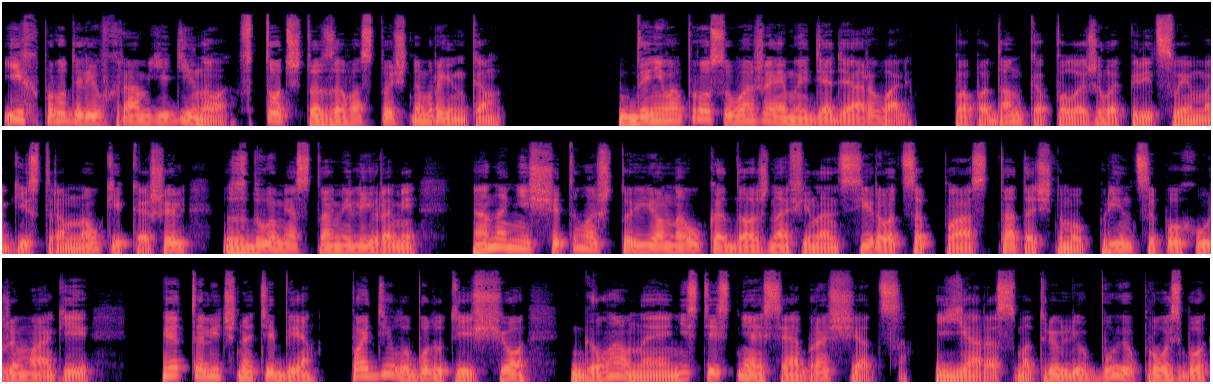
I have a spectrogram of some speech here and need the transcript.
Их продали в храм Единого, в тот, что за восточным рынком. «Да не вопрос, уважаемый дядя Арваль». Попаданка положила перед своим магистром науки кошель с двумя стами лирами. Она не считала, что ее наука должна финансироваться по остаточному принципу хуже магии. Это лично тебе. По делу будут еще. Главное, не стесняйся обращаться. Я рассмотрю любую просьбу.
